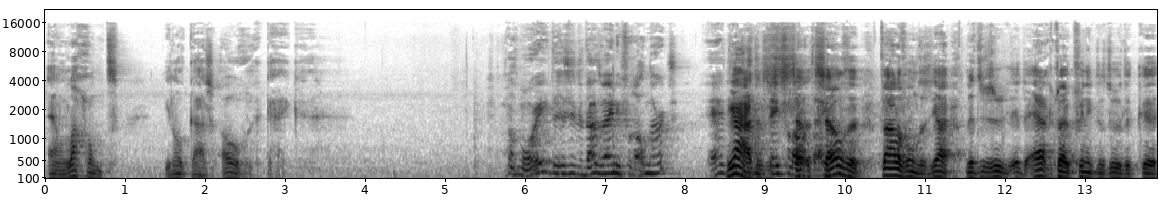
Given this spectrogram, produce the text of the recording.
en lachend in elkaars ogen kijken? Wat mooi, er is inderdaad weinig veranderd. ja, dat is hetzelfde. 1200, ja. Dat is, het erg leuk vind ik natuurlijk. Uh,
